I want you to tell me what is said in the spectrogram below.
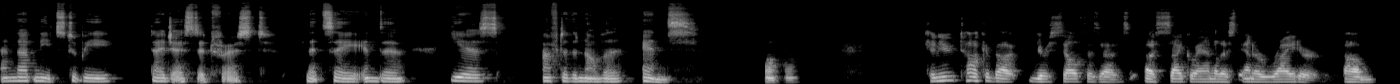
and that needs to be digested first, let's say, in the years after the novel ends. Uh-huh. Can you talk about yourself as a, a psychoanalyst and a writer? Um,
